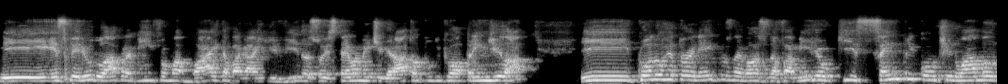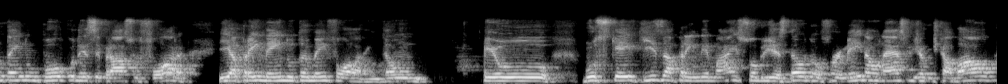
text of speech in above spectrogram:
E esse período lá, para mim, foi uma baita bagagem de vida. Sou extremamente grato a tudo que eu aprendi lá. E quando eu retornei para os negócios da família, eu quis sempre continuar mantendo um pouco desse braço fora e aprendendo também fora. Então, eu busquei, quis aprender mais sobre gestão, então eu formei na Unesp de Jabuticabal,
